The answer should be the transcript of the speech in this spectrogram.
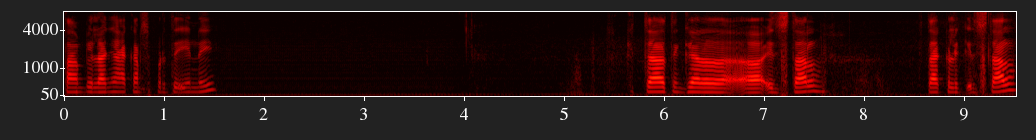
tampilannya akan seperti ini. Kita tinggal uh, install. Kita klik install.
